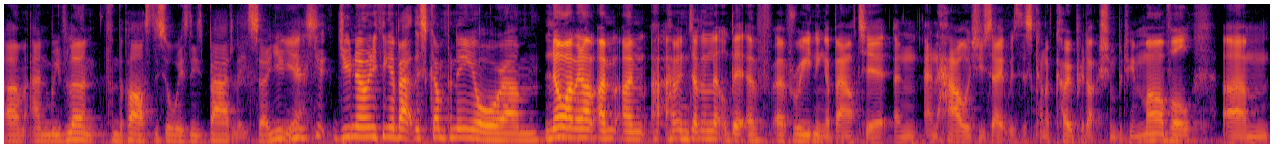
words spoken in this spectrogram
um, and we've learned from the past this always leads badly. So, you, Yes. you- do you know anything about this company or? Um, No, I mean, I'm, I'm, I'm having done a little bit of, of reading about it and, and how, as you say, it was this kind of co-production between Marvel um,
